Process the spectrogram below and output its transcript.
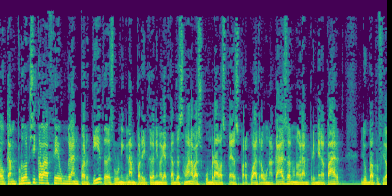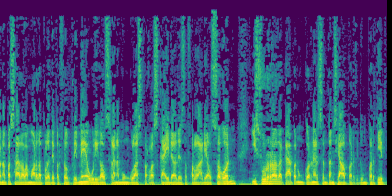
El Camprodon sí que va fer un gran partit, és l'únic gran partit que tenim aquest cap de setmana, va escombrar les preses per 4 a una casa en una gran primera part, Lluc va aprofitar una passada a la mort de Paleter per fer el primer, Uriga el seran amb un golaç per l'escaire des de fora l'àrea al segon, i Surra de cap en un córner sentenciar el partit, un partit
